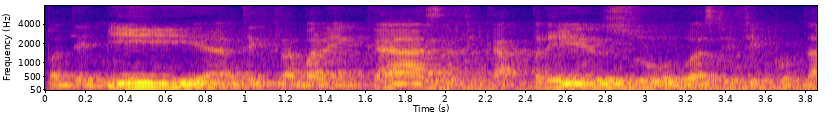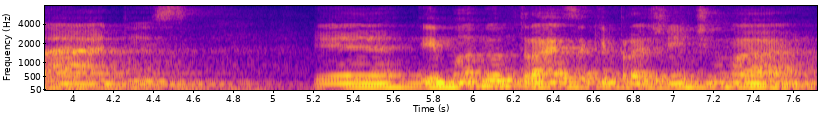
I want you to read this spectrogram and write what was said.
pandemia, ter que trabalhar em casa, ficar preso, as dificuldades. É, Emmanuel traz aqui para gente uma,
